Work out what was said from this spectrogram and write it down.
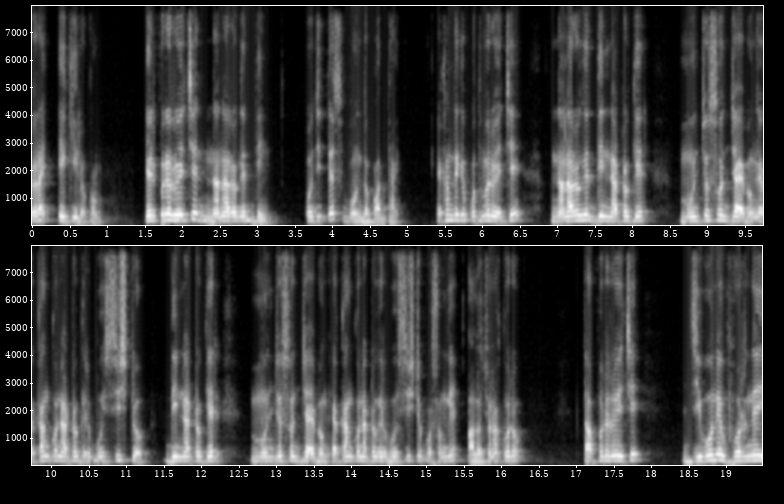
প্রায় একই রকম। এরপরে রয়েছে নানা রোগের দিন, অজিতেশ বন্দ্যোপাধ্যায়। এখান থেকে প্রথমে রয়েছে নানা রঙের দিন নাটকের মঞ্চসজ্জা এবং একাঙ্ক নাটকের বৈশিষ্ট্য। দিন নাটকের মঞ্চসজ্জা এবং একাঙ্ক নাটকের বৈশিষ্ট্য প্রসঙ্গে আলোচনা করো। তারপরে রয়েছে জীবনে ভোর নেই,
